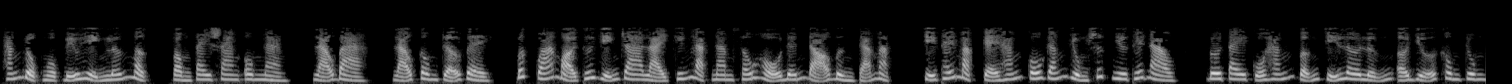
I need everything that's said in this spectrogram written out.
hắn đột một biểu hiện lớn mật, vòng tay sang ôm nàng, lão bà, lão công trở về, bất quá mọi thứ diễn ra lại khiến Lạc Nam xấu hổ đến đỏ bừng cả mặt, chỉ thấy mặt kệ hắn cố gắng dùng sức như thế nào, đôi tay của hắn vẫn chỉ lơ lửng ở giữa không trung,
